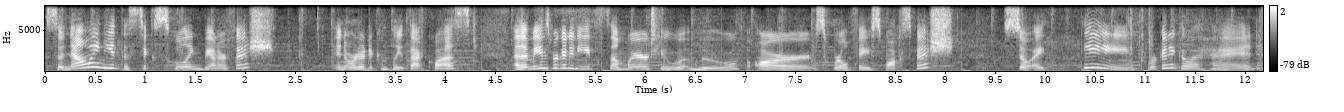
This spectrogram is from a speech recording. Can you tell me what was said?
So now I need the six schooling bannerfish in order to complete that quest. And that means we're going to need somewhere to move our squirrel face foxfish. So I think we're going to go ahead.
